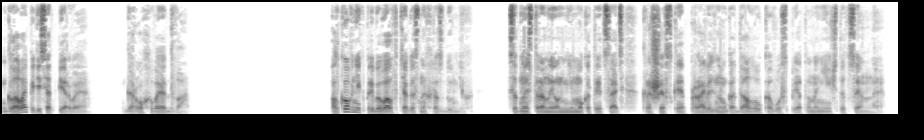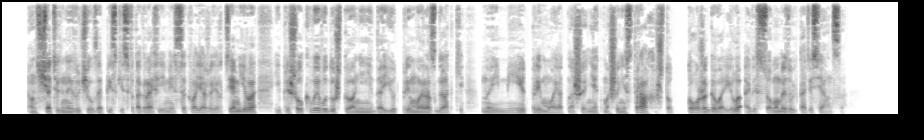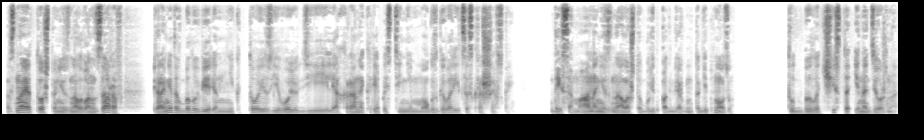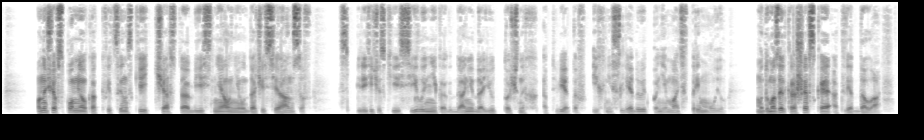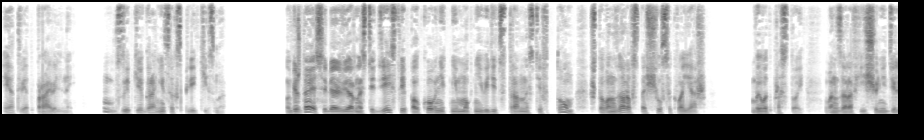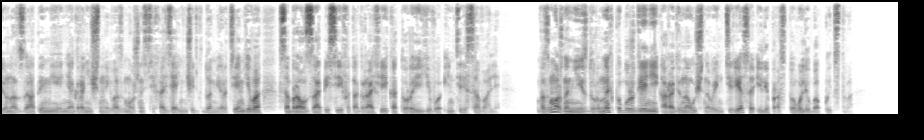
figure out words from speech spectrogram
Глава 51. Гороховая 2. Полковник пребывал в тягостных раздумьях. С одной стороны, он не мог отрицать, Крашевская правильно угадала, у кого спрятано нечто ценное. Он тщательно изучил записки с фотографиями саквояжа Артемьева и пришел к выводу, что они не дают прямой разгадки, но имеют прямое отношение к машине страха, что тоже говорило о весомом результате сеанса. Зная то, что не знал Ванзаров, Пирамидов был уверен, никто из его людей или охраны крепости не мог сговориться с Крашевской. Да и сама она не знала, что будет подвергнута гипнозу. Тут было чисто и надежно. Он еще вспомнил, как Квицинский часто объяснял неудачи сеансов. Спиритические силы никогда не дают точных ответов, их не следует понимать впрямую. Мадемуазель Крашевская ответ дала, и ответ правильный, в зыбких границах спиритизма. Убеждая себя в верности действий, полковник не мог не видеть странности в том, что Ванзаров стащил саквояж. Вывод простой. Ванзаров еще неделю назад, имея неограниченные возможности хозяйничать в доме Артемьева, собрал записи и фотографии, которые его интересовали. Возможно, не из дурных побуждений, а ради научного интереса или простого любопытства.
